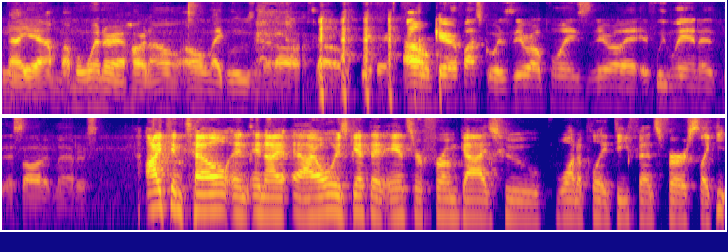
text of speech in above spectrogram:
Nah, yeah, I'm, I'm a winner at heart. I don't I don't like losing at all. So yeah, I don't care if I score zero points, zero. If we win, that's all that matters. I can tell, and and I I always get that answer from guys who want to play defense first. Like you,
